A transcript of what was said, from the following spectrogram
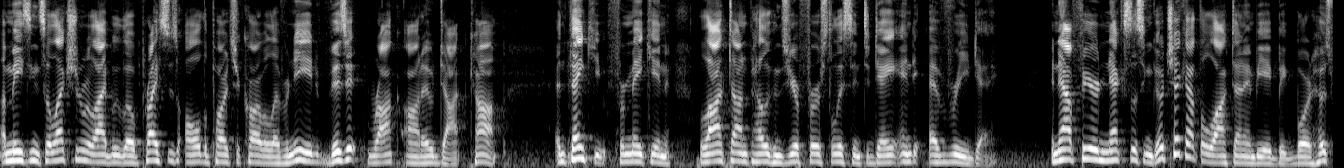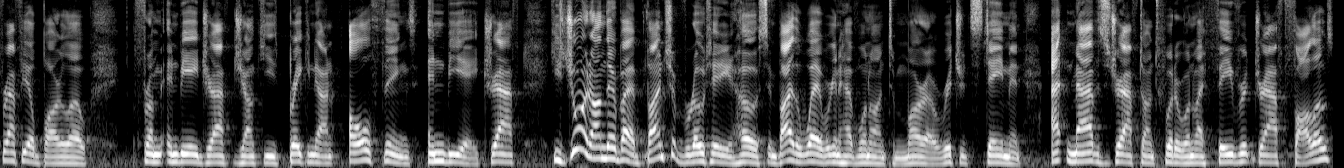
Amazing selection, reliably low prices, all the parts your car will ever need. Visit rockauto.com. And thank you for making Locked On Pelicans your first listen today and every day. And now for your next listen, go check out the Locked On NBA Big Board. Host Rafael Barlowe from NBA Draft Junkies, breaking down all things NBA Draft. He's joined on there by a bunch of rotating hosts. And by the way, we're going to have one on tomorrow. Richard Stayman at Mavs Draft on Twitter, one of my favorite draft follows.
